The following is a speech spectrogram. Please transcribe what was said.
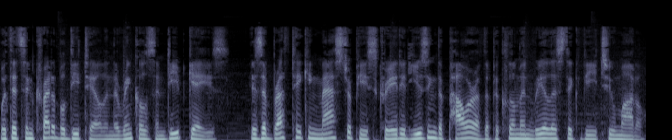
with its incredible detail in the wrinkles and deep gaze, is a breathtaking masterpiece created using the power of the Piclumen Realistic V2 model.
